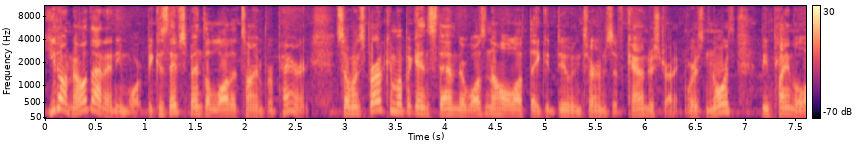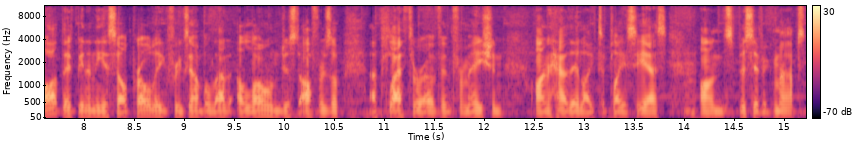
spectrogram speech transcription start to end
You don't know that anymore because they've spent a lot of time preparing. So when Sprout came up against them, there wasn't a whole lot they could do in terms of counter strategy. Whereas North been playing a lot. They've been in ESL Pro League, for example. That alone just offers up a plethora of information on how they like to play CS mm. on specific maps.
